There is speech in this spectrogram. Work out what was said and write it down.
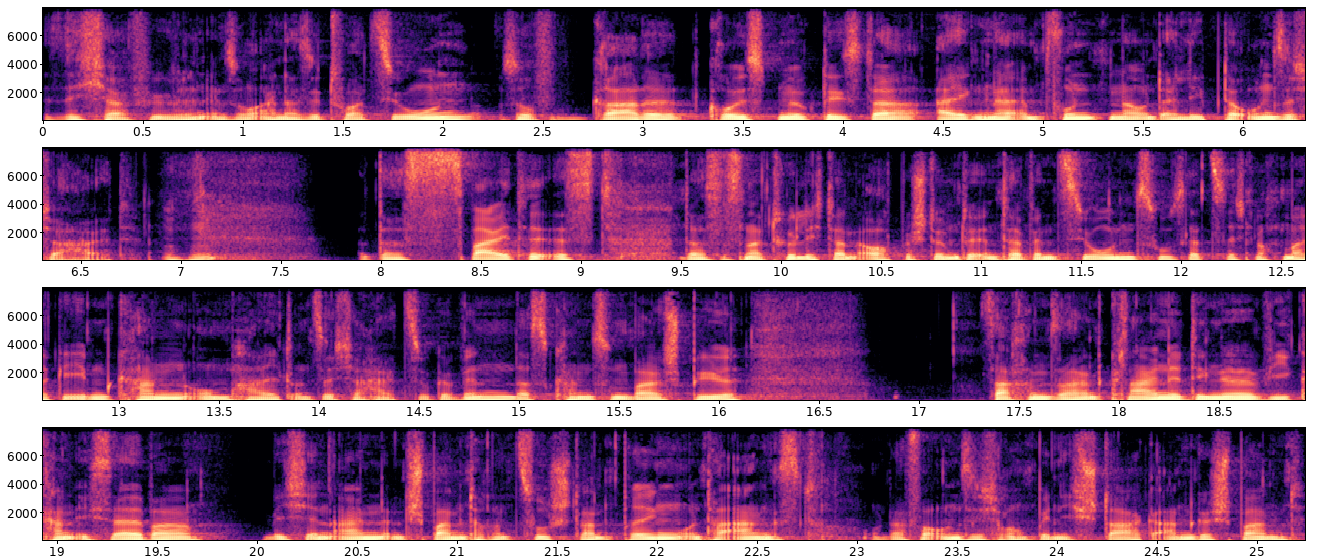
sicher fühlen in so einer Situation, so gerade größtmöglichster eigener empfundener und erlebter Unsicherheit. Das Zweite ist, dass es natürlich dann auch bestimmte Interventionen zusätzlich nochmal geben kann, um Halt und Sicherheit zu gewinnen. Das können zum Beispiel Sachen sein, kleine Dinge, wie kann ich selber mich in einen entspannteren Zustand bringen. Unter Angst oder Verunsicherung bin ich stark angespannt.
